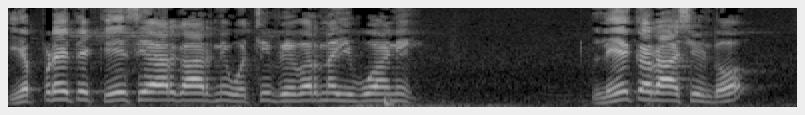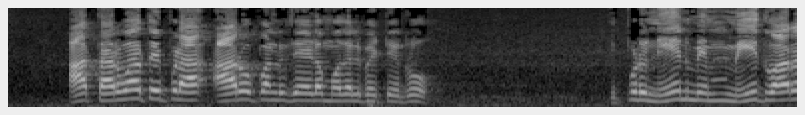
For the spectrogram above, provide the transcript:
ఎప్పుడైతే కేసీఆర్ గారిని వచ్చి వివరణ ఇవ్వు అని లేఖ రాసిండో ఆ తర్వాత ఇప్పుడు ఆరోపణలు చేయడం మొదలుపెట్టిండ్రు. ఇప్పుడు నేను మీ ద్వారా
